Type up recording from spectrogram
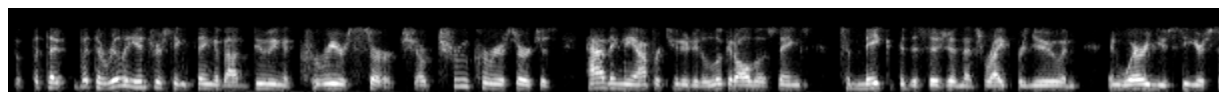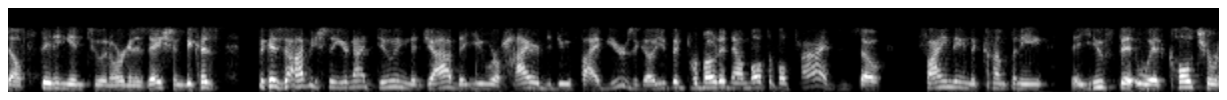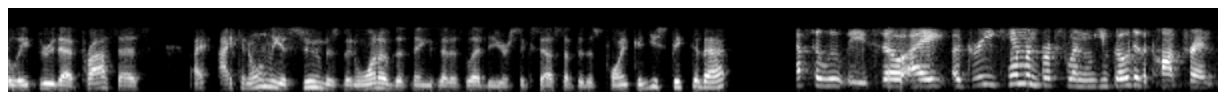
but, but the but the really interesting thing about doing a career search or true career search is having the opportunity to look at all those things to make the decision that's right for you and and where you see yourself fitting into an organization. Because because obviously you're not doing the job that you were hired to do 5 years ago. You've been promoted now multiple times. And so finding the company that you fit with culturally through that process, I, I can only assume has been one of the things that has led to your success up to this point. Can you speak to that? Absolutely. So I agree. Cameron Brooks, when you go to the conference,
